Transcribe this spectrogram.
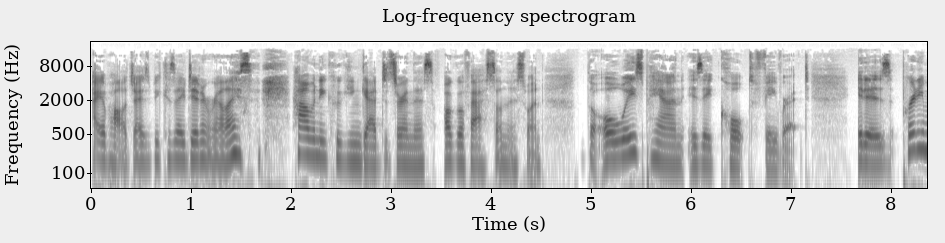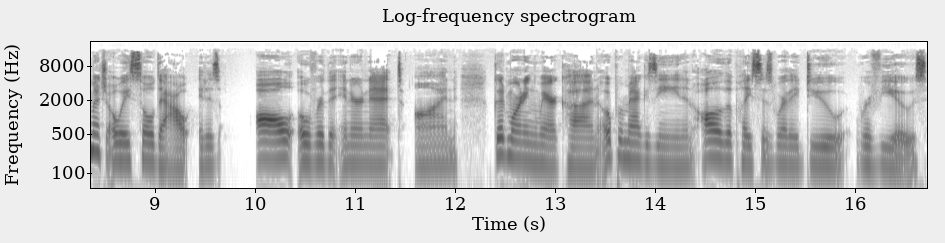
I apologize because I didn't realize how many cooking gadgets are in this. I'll go fast on this one. The Always Pan is a cult favorite. It is pretty much always sold out. It is all over the internet on Good Morning America and Oprah Magazine and all of the places where they do reviews.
